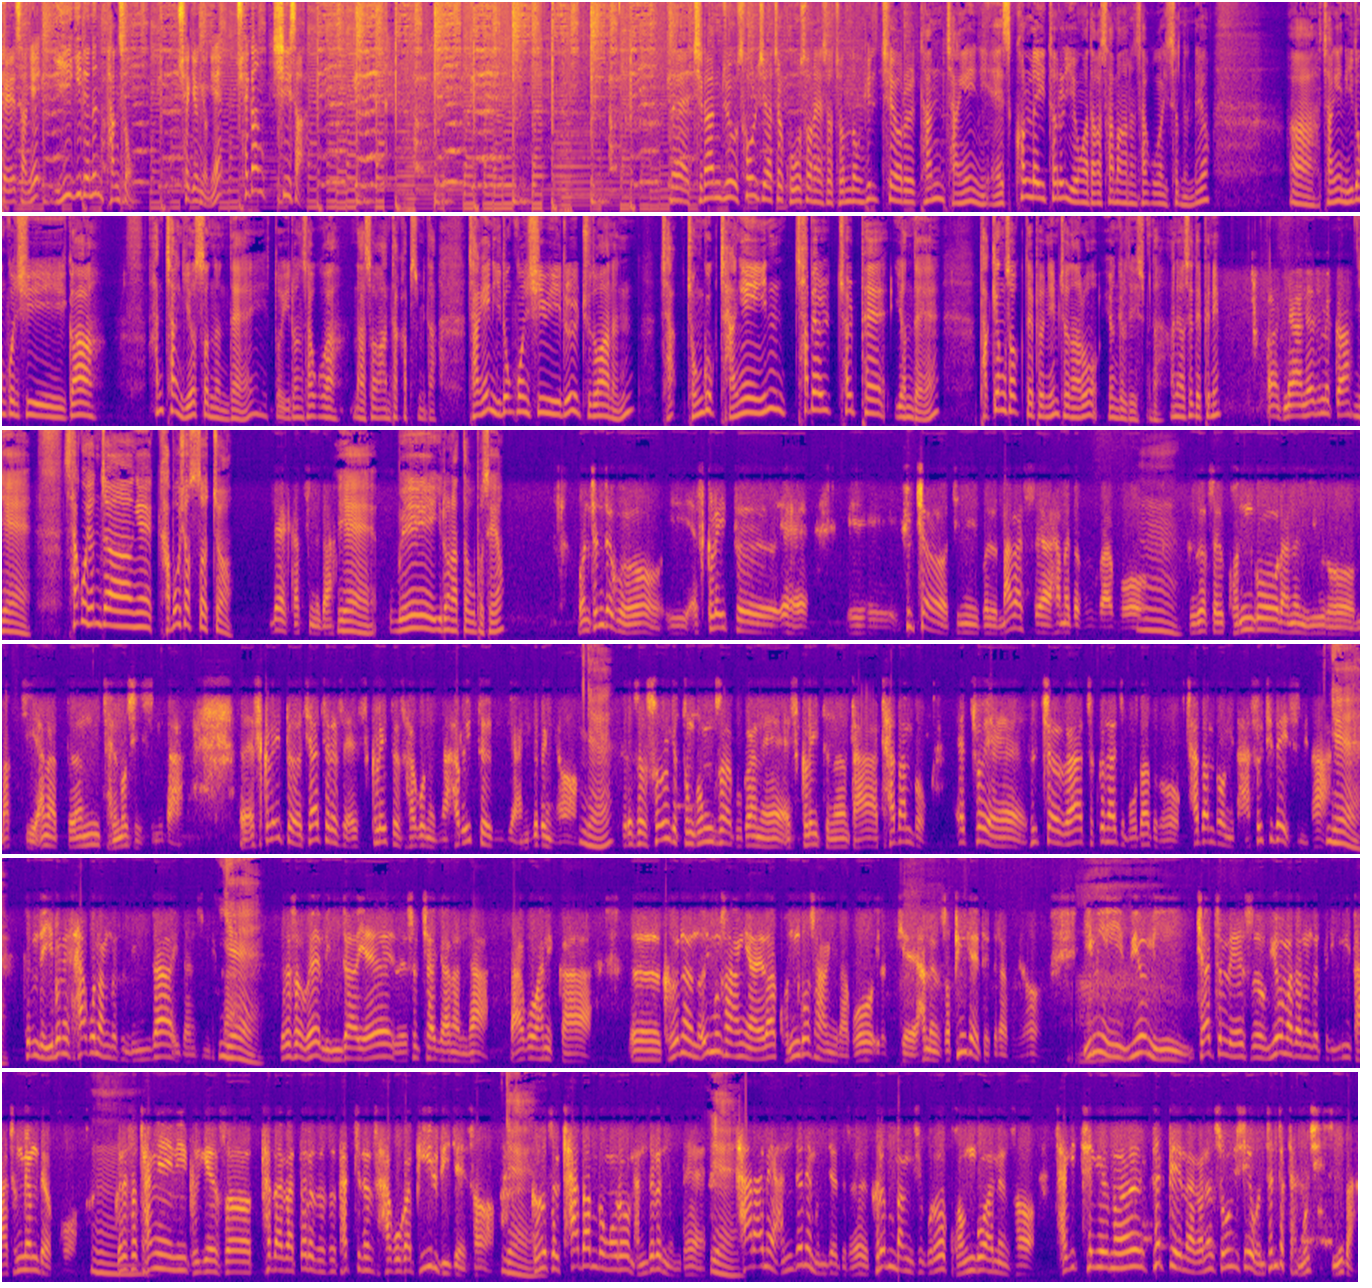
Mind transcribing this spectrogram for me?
세상에 이익이 되는 방송 최경영의 최강 시사 네, 지난주 서울 지하철 9호선에서 전동 휠체어를 탄 장애인이 에스컬레이터를 이용하다가 사망하는 사고가 있었는데요. 아, 장애인 이동권 씨가 한창 이었었는데 또 이런 사고가 나서 안타깝습니다. 장애인 이동권 시위를 주도하는 자, 전국 장애인 차별 철폐 연대 박경석 대표님 전화로 연결돼 있습니다. 안녕하세요, 대표님. 아, 네, 안녕하십니까? 예. 사고 현장에 가보셨었죠? 네, 같습니다. 예. 왜 일어났다고 보세요? 원천적으로 이 에스컬레이터에 이 휠체어 진입을 막았어야 함에도 불구하고 음. 그것을 권고라는 이유로 막지 않았던 잘못이 있습니다. 에스컬레이터 지하철에서 에스컬레이터 사고는 하루 이틀 일이 아니거든요. 네. 그래서 서울교통공사 구간의 에스컬레이터는 다 차단봉 애초에 휠체어가 접근하지 못하도록 차단봉이 다 설치되어 있습니다. 예. 그런데 이번에 사고 난 것은 민자이지 않습니까? 예. 그래서 왜 민자에 왜 설치하지 않았냐라고 하니까 어 그거는 의무사항이 아니라 권고사항이라고 이렇게 하면서 핑계 대더라고요. 아. 이미 위험이 지하철 내에서 위험하다는 것들이 이미 다 증명되었고 음. 그래서 장애인이 거기에서 타다가 떨어져서 다치는 사고가 비일비재해서 예. 그것을 차단봉으로 만들었는데 예. 사람의 안전의 문제들을 그런 방식으로 권고하면서 자기 책임을 회피해 나가는 서울시의 원천적 잘못이 있습니다.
